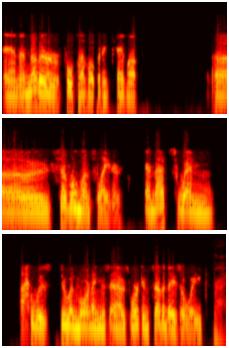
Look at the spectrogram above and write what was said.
And another full time opening came up uh, several months later, and that's when I was doing mornings and I was working seven days a week. Right.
